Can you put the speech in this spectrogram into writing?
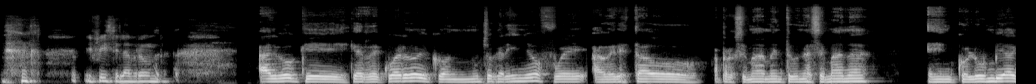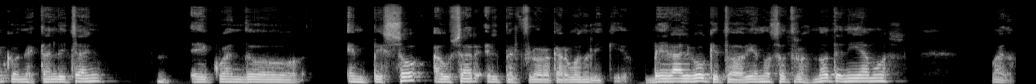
Difícil la pregunta. Algo que, que, recuerdo y con mucho cariño fue haber estado aproximadamente una semana en Colombia con Stanley Chang hmm. eh, cuando empezó a usar el perfluorocarbono líquido. Ver algo que todavía nosotros no teníamos, bueno,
